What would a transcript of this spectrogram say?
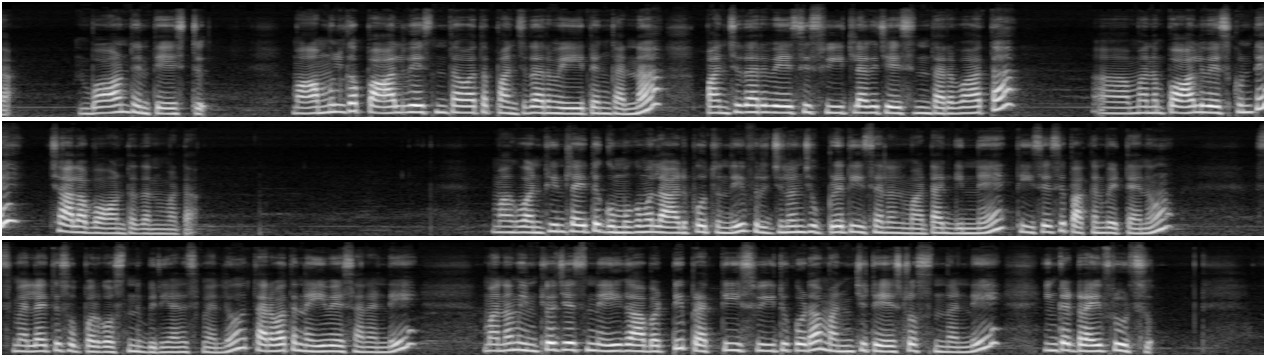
బాగుంటుంది టేస్ట్. మామూలుగా పాలు వేసిన తర్వాత పంచదార వేయటం కన్నా పంచదార వేసి స్వీట్ లాగా చేసిన తర్వాత మనం పాలు వేసుకుంటే చాలా బాగుంటుంది అనమాట మాకు వంటింట్లో అయితే గుమ్మగుమ్మలు ఆడిపోతుంది. ఫ్రిడ్జ్లోంచి ఇప్పుడే తీసాను అనమాట గిన్నె. తీసేసి పక్కన పెట్టాను. స్మెల్ అయితే సూపర్గా వస్తుంది బిర్యానీ స్మెల్. తర్వాత నెయ్యి వేసానండి. మనం ఇంట్లో చేసిన నెయ్యి కాబట్టి ప్రతి స్వీట్ కూడా మంచి టేస్ట్ వస్తుందండి. ఇంకా డ్రై ఫ్రూట్స్.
